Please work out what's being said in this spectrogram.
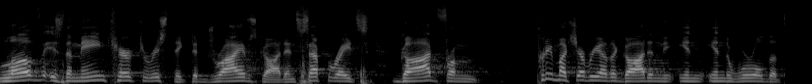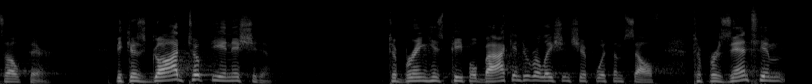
Love is the main characteristic that drives God and separates God from pretty much every other God in the, in, in the world that's out there. Because God took the initiative to bring his people back into relationship with himself, to present him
